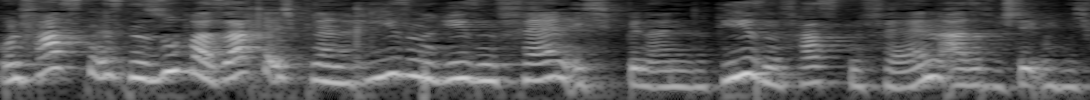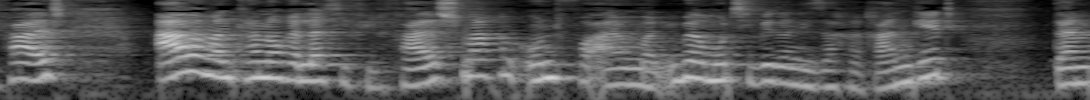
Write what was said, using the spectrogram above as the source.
Und Fasten ist eine super Sache. Ich bin ein riesen, riesen Fan. Ich bin ein riesen Fasten-Fan, also versteht mich nicht falsch. Aber man kann auch relativ viel falsch machen und vor allem, wenn man übermotiviert an die Sache rangeht, dann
